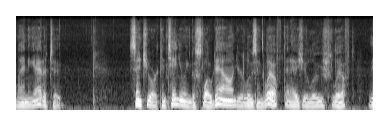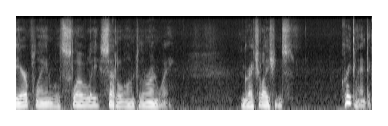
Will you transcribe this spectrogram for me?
landing attitude. Since you are continuing to slow down, you're losing lift, and as you lose lift, the airplane will slowly settle onto the runway. Congratulations. Great landing.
